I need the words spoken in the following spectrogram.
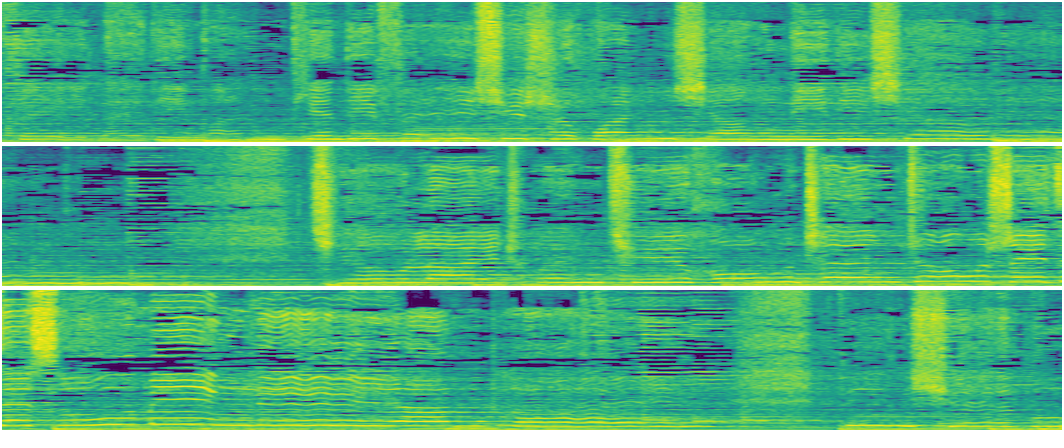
飞来的满天的飞絮，是幻想你的笑脸。秋来春去红尘中，谁在宿命里安排？冰雪不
